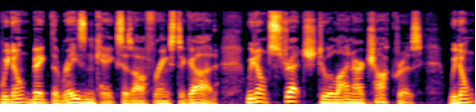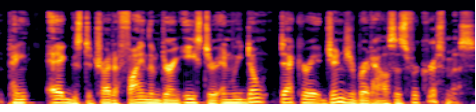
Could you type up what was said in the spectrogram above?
We don't bake the raisin cakes as offerings to God. We don't stretch to align our chakras. We don't paint eggs to try to find them during Easter, and we don't decorate gingerbread houses for Christmas.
